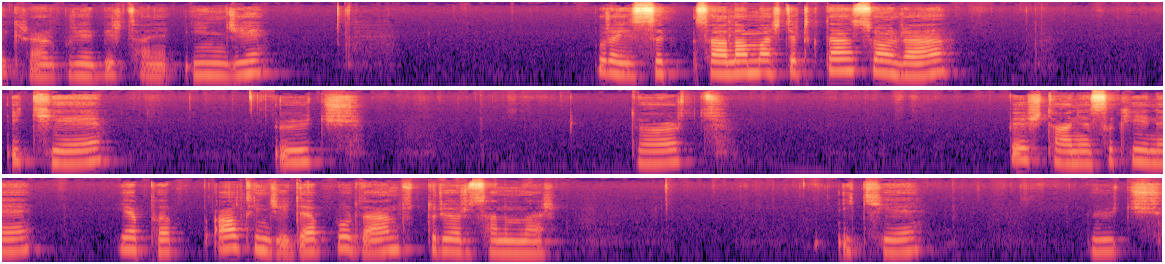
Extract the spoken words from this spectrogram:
Tekrar buraya bir tane inci. Burayı sık sağlamlaştırdıktan sonra 2 3 4 5 tane sık iğne yapıp altıncıyı da buradan tutturuyoruz hanımlar. 2 3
